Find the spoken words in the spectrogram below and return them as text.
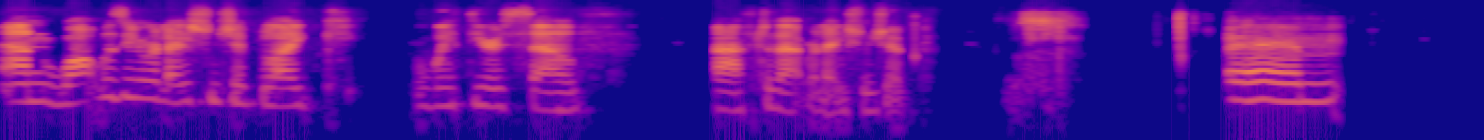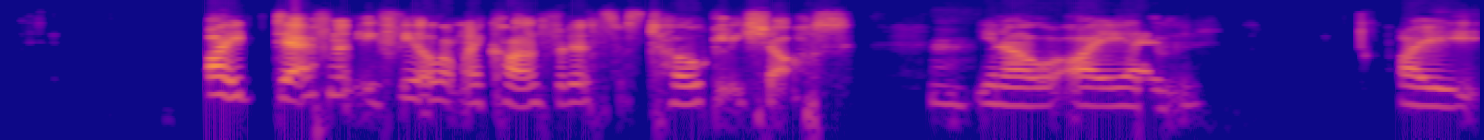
And what was your relationship like with yourself after that relationship? Um, I definitely feel that my confidence was totally shot. Hmm. You know, I um, I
